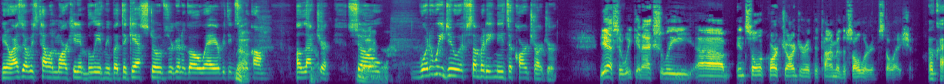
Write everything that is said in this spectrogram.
you know, as I was telling Mark, he didn't believe me, but the gas stoves are going to go away. Everything's No. going to come electric. So, Whatever. what do we do if somebody needs a car charger? Yeah, so we can actually uh, install a car charger at the time of the solar installation. Okay,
